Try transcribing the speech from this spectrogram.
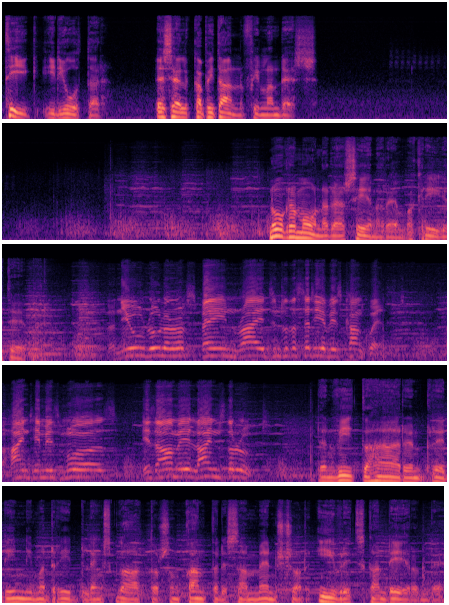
Tig, idioter. SL kapitan finlandes. Några månader senare var kriget över. The new ruler of Spain rides into the city of his conquest. Behind him is Moors, his army lines the route. Den vita hären red in i Madrid längs gator som kantades av människor ivrigt skanderande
